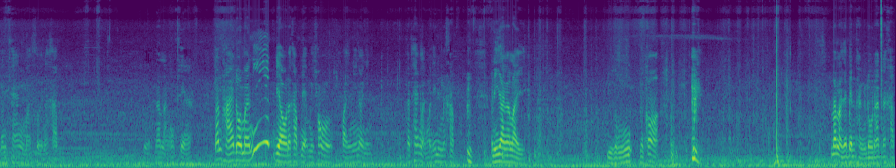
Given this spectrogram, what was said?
ด้านข้างมาสวยนะครับเนี่ยด้านหลังโอเคนะด้านท้ายโดนมานิดเดียวนะครับ เนี่ยมีช่องไฟตรงนี้หน่อยหนึง กระแทกหลังมานิดนึงนะครับ อันนี้ยางอะไร อยู่ตรงนี้แล้วก็ด้านหลังจะเป็นถังโดนัทนะครับ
